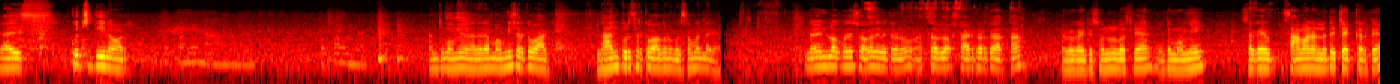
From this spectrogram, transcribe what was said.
गाइस कुछ दिन और. पप्पा होणार पप्पा होणार आणि तू मम्मी म्हणा जरा मम्मीसारखं वाग. लहान पोरीसारखं वागू नको समजलं काय? नवीन ब्लॉगमध्ये स्वागत आहे मित्रांनो. आजचा ब्लॉग स्टार्ट करतोय आत्ता. हे बघा इथे सोनल बसले आहे. इथे मम्मी सगळे सामान आणलं ते चेक करते.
